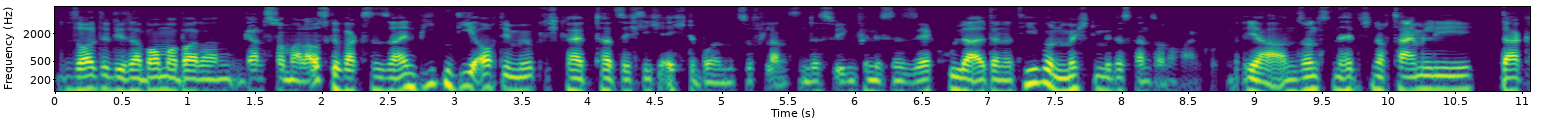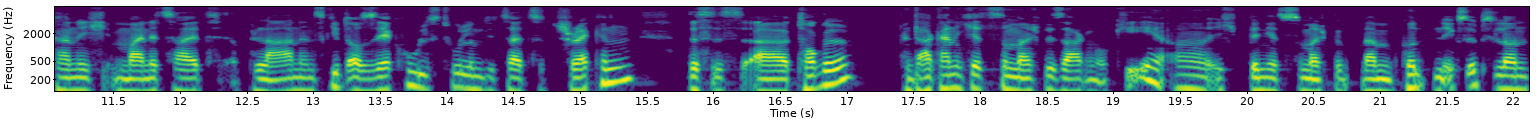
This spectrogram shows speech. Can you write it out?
sollte dieser Baum aber dann ganz normal ausgewachsen sein, bieten die auch die Möglichkeit, tatsächlich echte Bäume zu pflanzen. Deswegen finde ich es eine sehr coole Alternative und möchte mir das Ganze auch noch angucken. Ja, ansonsten hätte ich noch Timely. Da kann ich meine Zeit planen. Es gibt auch sehr cooles Tool, um die Zeit zu tracken. Das ist äh, Toggle. Da kann ich jetzt zum Beispiel sagen, okay, äh, ich bin jetzt zum Beispiel beim Kunden XY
